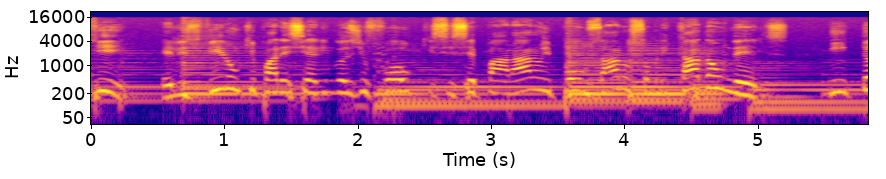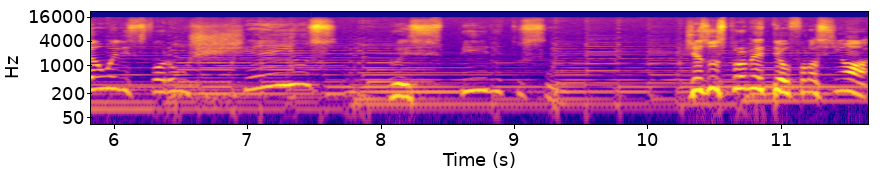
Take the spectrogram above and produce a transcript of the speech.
que eles viram que parecia línguas de fogo que se separaram e pousaram sobre cada um deles. Então eles foram cheios do Espírito Santo. Jesus prometeu, falou assim: Ó,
